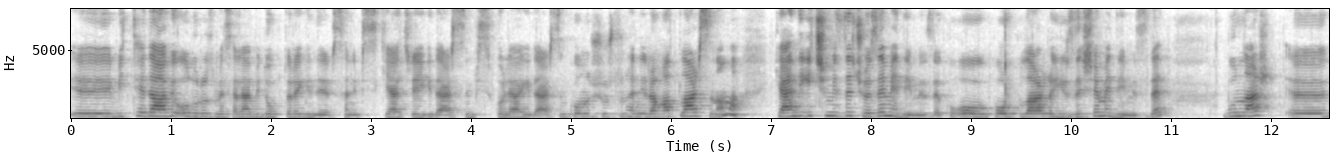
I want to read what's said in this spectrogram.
e, bir tedavi oluruz mesela bir doktora gideriz hani psikiyatriye gidersin, psikoloğa gidersin, konuşursun hani rahatlarsın ama kendi içimizde çözemediğimizde o korkularla yüzleşemediğimizde bunlar e,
